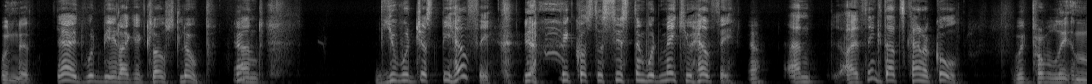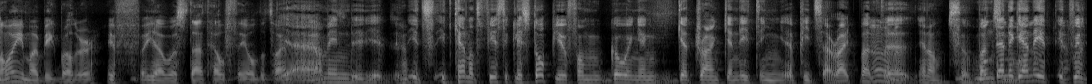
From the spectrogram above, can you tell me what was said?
wouldn't it? Yeah, it would be like a closed loop, yeah. and you would just be healthy. Yeah, because the system would make you healthy. Yeah, and I think that's kind of cool. It would probably annoy my big brother if I was that healthy all the time. Yeah, yeah. I mean, it, it's it cannot physically stop you from going and get drunk and eating a pizza, right? But no, no, no. Uh, you know, so but then again, it, it will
